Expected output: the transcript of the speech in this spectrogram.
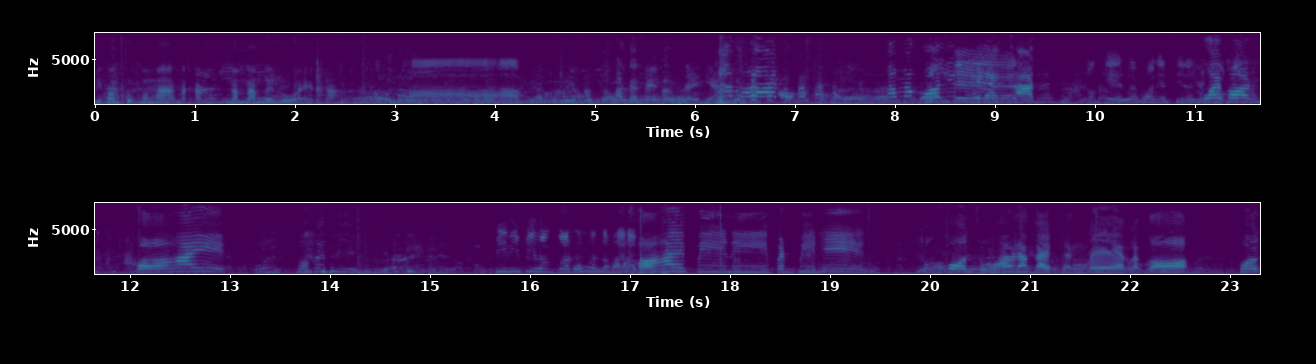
มีความสุขมากๆนะครับร่ำร่ำรวยๆค่ะ ขอบคุณครับมันจะใส่มาผู้ใดเนี่ยเขามาขอเรียนฉันน้องเกดไวยพร FC หน่อยลูกอวยพรขอให้ขอให้ปี ปีนี้ปีมังกรโอ้โหสภาพขอให้ปีนี้เป็นปีที่ทุกคนสุขภาพร่างกายแข็งแรงแล้วก็พ้น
